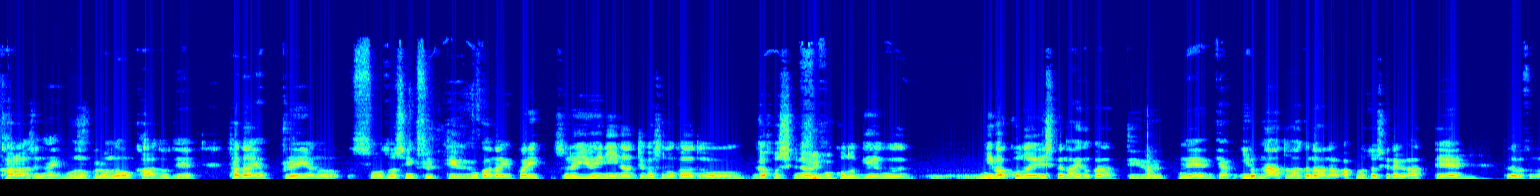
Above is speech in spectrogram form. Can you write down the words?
カラーじゃないモノクロのカードで、ただや、プレイヤーの想像しにくくするっていうのかな。やっぱり、それゆえになんていうかそのカードが欲しくなる。もうこのゲームにはこの絵しかないのかなっていう、ね、逆、いろんなアートワークのあのアプローチの仕方があって、例えばその、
